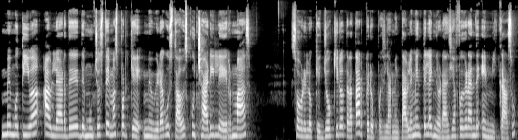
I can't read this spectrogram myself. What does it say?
me motiva hablar de, de, muchos temas porque me hubiera gustado escuchar y leer más sobre lo que yo quiero tratar, pero pues lamentablemente la ignorancia fue grande en mi caso.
